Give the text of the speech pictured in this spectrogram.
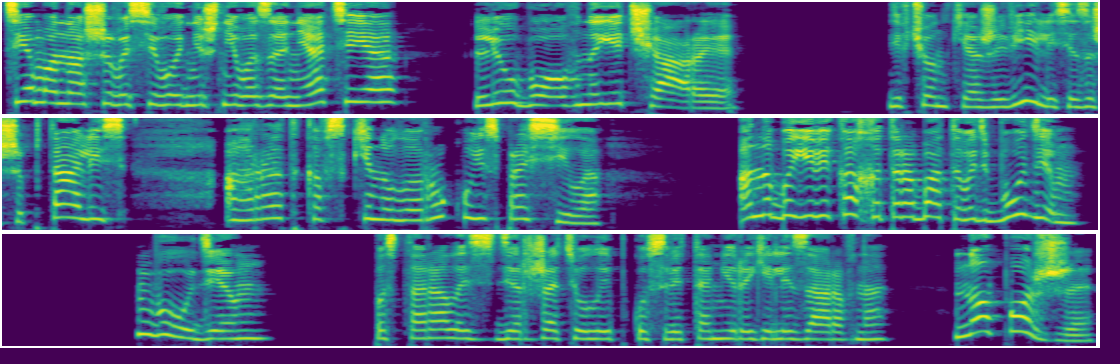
тема нашего сегодняшнего занятия — Любовные чары!» Девчонки оживились и зашептались, а Радка вскинула руку и спросила, «А на боевиках отрабатывать будем?» «Будем», — постаралась сдержать улыбку Светомира Елизаровна. «Но позже,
